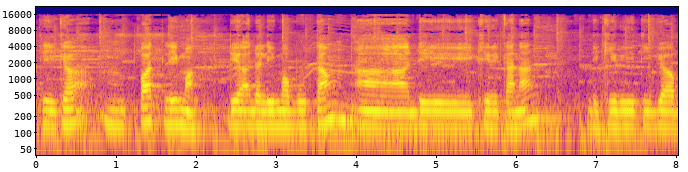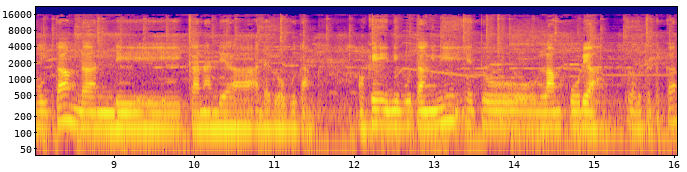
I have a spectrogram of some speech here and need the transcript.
3 4 5 dia ada 5 butang uh, di kiri kanan di kiri 3 butang dan di kanan dia ada dua butang. Oke ini butang ini itu lampu dia. Kalau kita tekan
